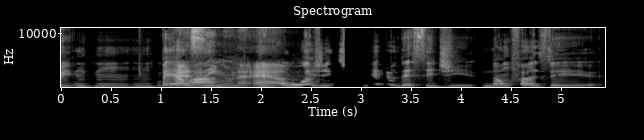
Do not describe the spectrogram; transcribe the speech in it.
um, um, um pé lá. pezinho, né? É. Então, hoje em dia, eu decidi não fazer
